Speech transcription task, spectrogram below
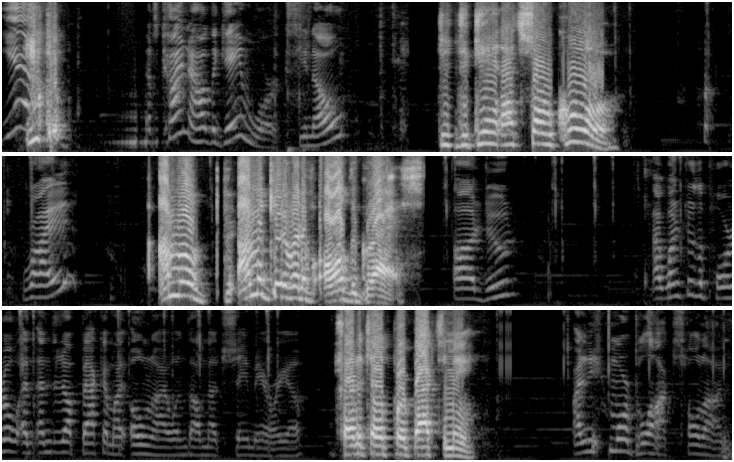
Yeah. you could. That's kind of how the game works, you know? Dude, again, that's so cool. Right? I'm gonna, I'm gonna get rid of all the grass. Uh, dude. I went through the portal and ended up back at my own island on that same area. Try to teleport back to me. I need more blocks. Hold on.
